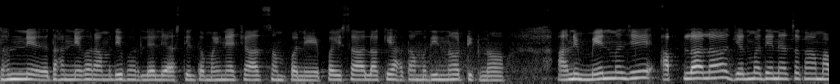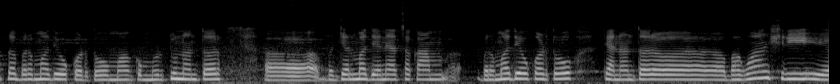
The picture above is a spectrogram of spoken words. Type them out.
धान्य धान्य घरामध्ये भरलेले असतील तर महिन्याच्या आत संपणे पैसा आला की हातामध्ये न टिकणं आणि मेन म्हणजे आपल्याला जन्म देण्याचं काम आपलं ब्रह्मदेव करतो. मग मृत्यूनंतर जन्म देण्याचं काम ब्रह्मदेव करतो. त्यानंतर भगवान श्री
